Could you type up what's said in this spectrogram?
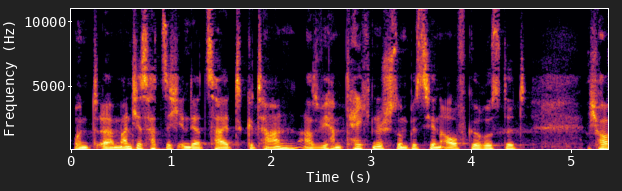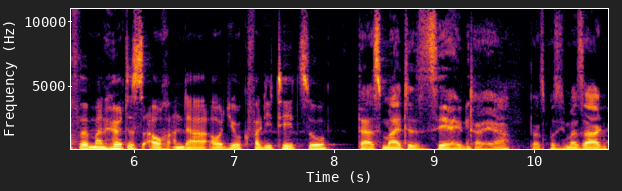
Und äh, manches hat sich in der Zeit getan. Also wir haben technisch so ein bisschen aufgerüstet. Ich hoffe, man hört es auch an der Audioqualität so. Da ist Malte sehr hinterher, das muss ich mal sagen.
